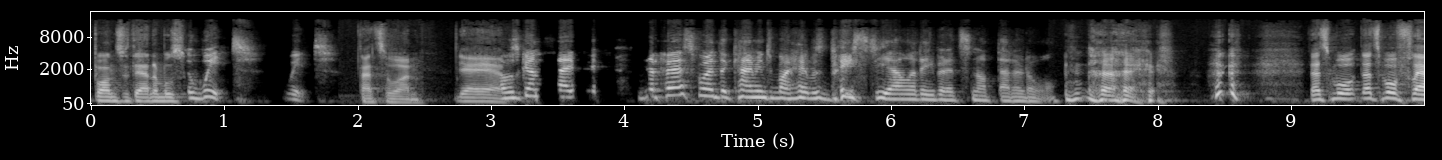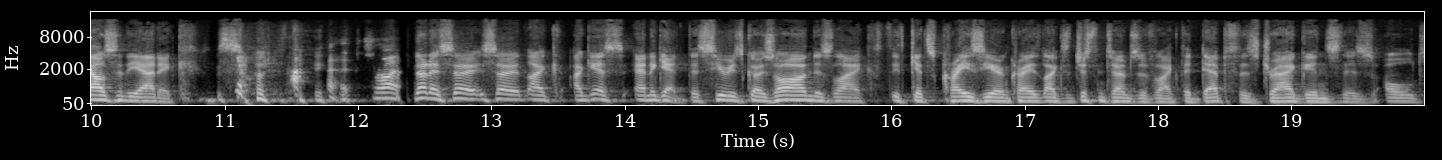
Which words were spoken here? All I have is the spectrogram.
Bonds with animals. The wit wit. That's the one. Yeah yeah. I was going to say The first word that came into my head was bestiality, but it's not that at all. that's more that's more flowers in the attic sort of thing. That's right. No, no. So, so like, I guess, and again, the series goes on. There's like, it gets crazier and crazy. Like, just in terms of like the depth. There's dragons. There's old,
